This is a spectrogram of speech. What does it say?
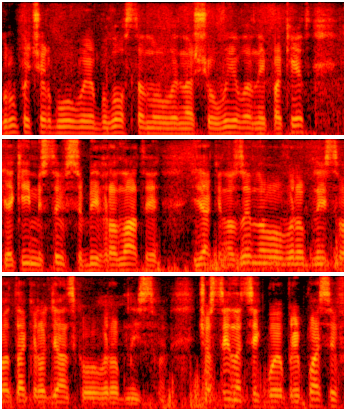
Групи чергової було встановлено, що виявлений пакет, який містив в собі гранати як іноземного виробництва, так і радянського виробництва. Частина цих боєприпасів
